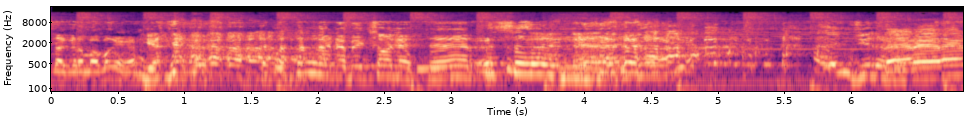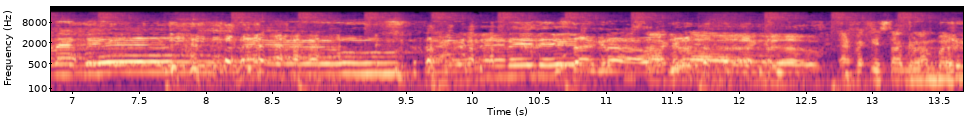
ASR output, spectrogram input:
Instagram abang ya kan? untung nggak ada backsoundnya. Terpesona anjir Instagram. Instagram. Efek Instagram baru.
